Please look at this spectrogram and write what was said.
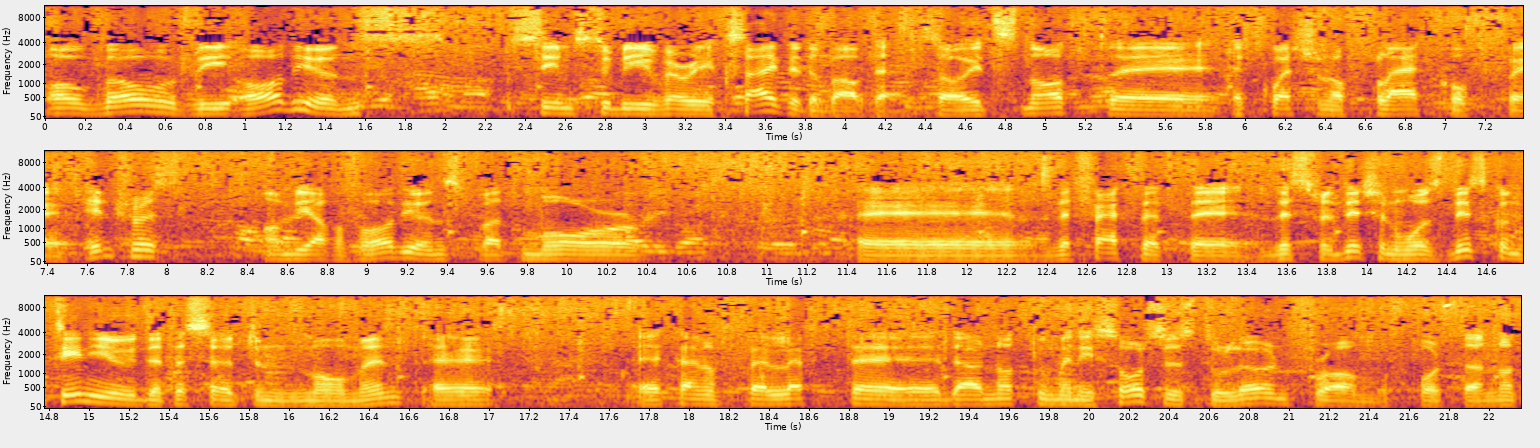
Although the audience seems to be very excited about that, so it's not uh, a question of lack of uh, interest on behalf of audience, but more uh, the fact that uh, this tradition was discontinued at a certain moment. Uh, kind of uh, left. Uh, there are not too many sources to learn from. Of course, are not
